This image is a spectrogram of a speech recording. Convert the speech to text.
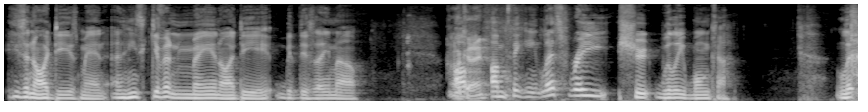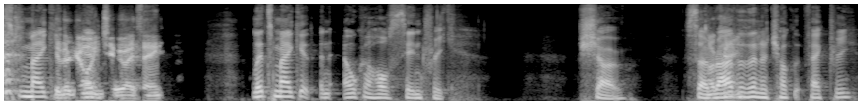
he's an ideas man, and he's given me an idea with this email. I'm- Okay. I'm, thinking let's reshoot Willy Wonka. Let's make it. they're going an- to, I think. let's make it an alcohol centric show. So Okay. rather than a chocolate factory,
